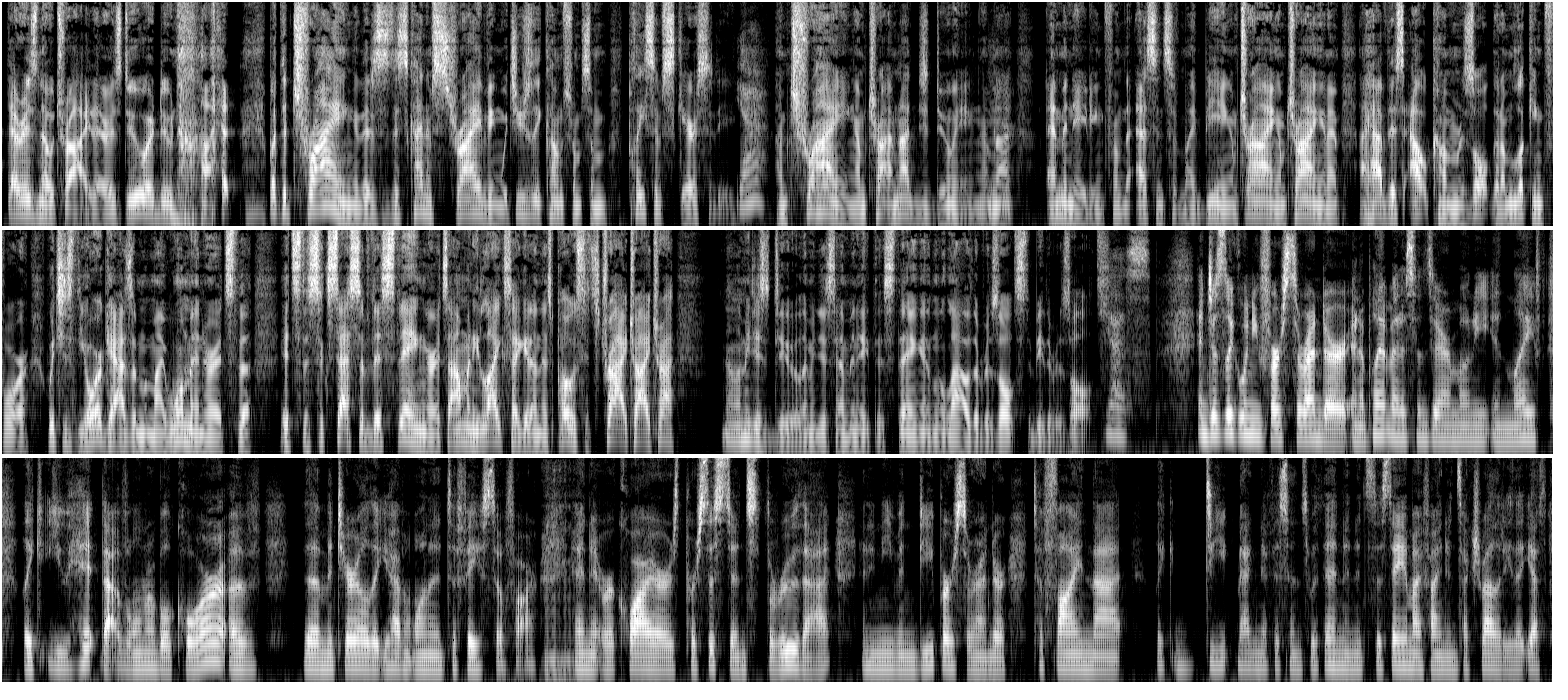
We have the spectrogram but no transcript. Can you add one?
There is no try. There is do or do not. But the trying, there's this kind of striving, which usually comes from some place of scarcity. Yeah. I'm trying. I'm trying. I'm not just doing. I'm not emanating from the essence of my being. I'm trying. I'm trying, and I'm, I have this outcome result that I'm looking for, which is the orgasm of my woman, or it's the it's the success of this thing, or it's how many likes I get on this post. It's try, try, try. No, let me just do. Let me just emanate this thing and allow the results to be the results. Yes. And just like when you first surrender in a plant medicine ceremony in life, like you hit that vulnerable core of the material that you haven't wanted to face so far. Mm-hmm. And it requires persistence through that and an even deeper surrender to find that like deep magnificence within. And it's the same I find in sexuality that, yes,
